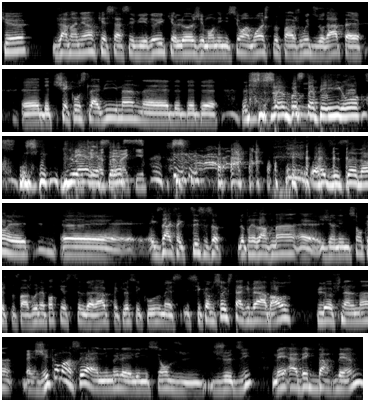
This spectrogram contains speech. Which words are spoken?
que de la manière que ça s'est viré, que là, j'ai mon émission à moi, je peux faire jouer du rap euh, euh, de Tchécoslavie, man, euh, de, de, de, je sais même pas c'est un pays, gros, de l'URSS. ouais, c'est ça, non. et, euh, exact. Fait que, tu sais, c'est ça. Là, présentement, euh, j'ai une émission que je peux faire jouer n'importe quel style de rap. Fait que là, c'est cool. Mais c'est comme ça que c'est arrivé à la base. Puis là, finalement, ben, j'ai commencé à animer l'émission du, du jeudi, mais avec Bardem,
